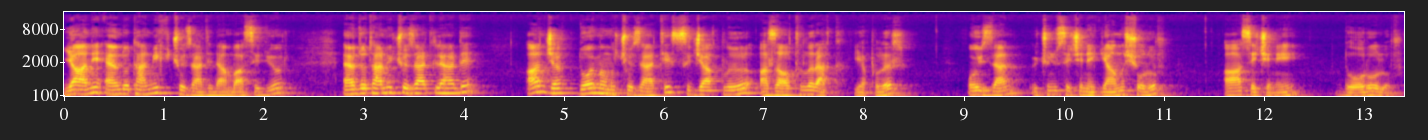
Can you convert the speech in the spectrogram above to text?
Yani endotermik çözeltiden bahsediyor. Endotermik çözeltilerde ancak doymamış çözelti sıcaklığı azaltılarak yapılır. O yüzden üçüncü seçenek yanlış olur. A seçeneği doğru olur.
